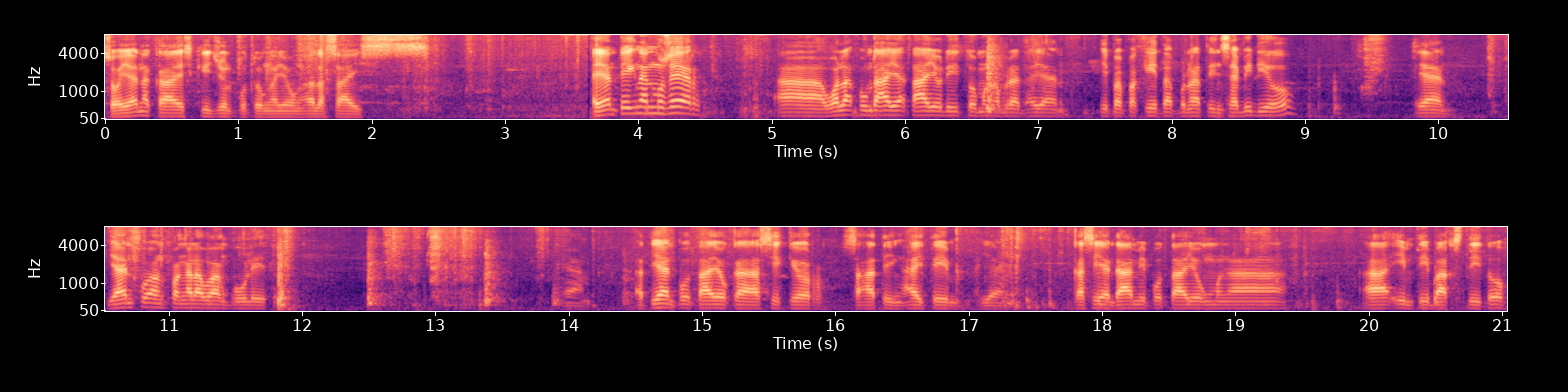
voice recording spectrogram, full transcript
So ayan, naka-schedule po to ngayong alas 6. Ayan, tingnan mo sir. Ah, wala pong daya tayo dito mga brad. Ayan, ipapakita po natin sa video. Ayan, yan po ang pangalawang bullet. Ayan. At yan po tayo ka-secure sa ating item. Ayan. Kasi ang dami po tayong mga ah, empty box dito.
